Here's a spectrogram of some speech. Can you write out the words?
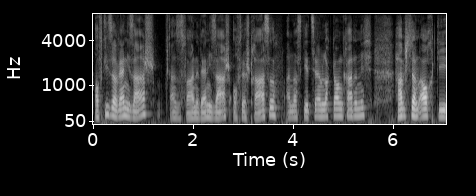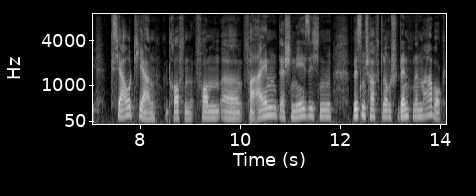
Auf dieser Vernissage, also es war eine Vernissage auf der Straße, anders geht es ja im Lockdown gerade nicht, habe ich dann auch die Xiao Tian getroffen vom äh, Verein der chinesischen Wissenschaftler und Studenten in Marburg,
